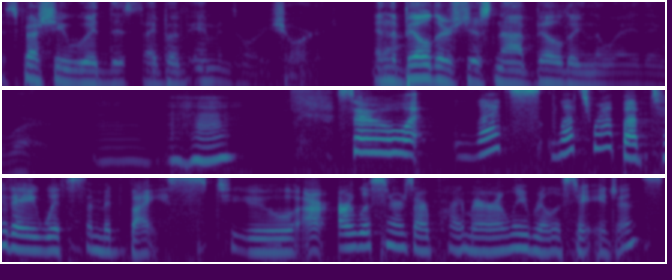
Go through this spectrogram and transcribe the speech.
especially with this type of inventory shortage. And the builders just not building the way they were. Mm-hmm. So let's let's wrap up today with some advice to our, our listeners are primarily real estate agents.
